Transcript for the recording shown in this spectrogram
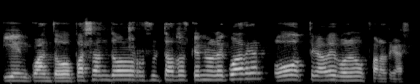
y en cuanto pasan dos resultados que no le cuadran, otra vez volvemos para atrás.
